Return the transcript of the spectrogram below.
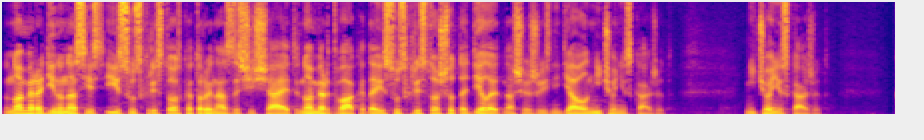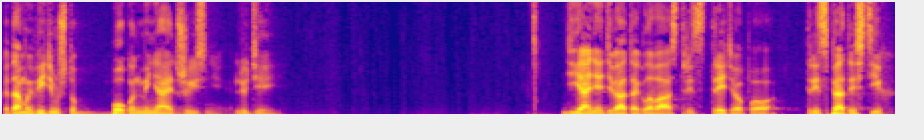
Но номер один, у нас есть Иисус Христос, который нас защищает. И номер два, когда Иисус Христос что-то делает в нашей жизни, дьявол ничего не скажет. Ничего не скажет когда мы видим, что Бог, Он меняет жизни людей. Деяние 9 глава с 33 по 35 стих.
